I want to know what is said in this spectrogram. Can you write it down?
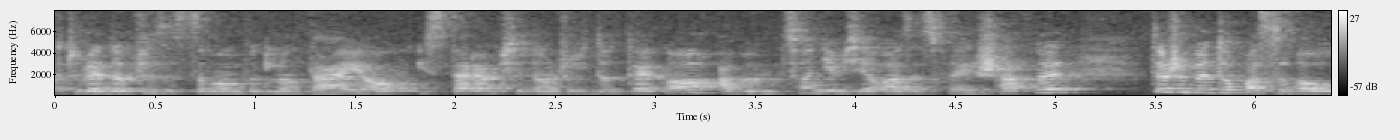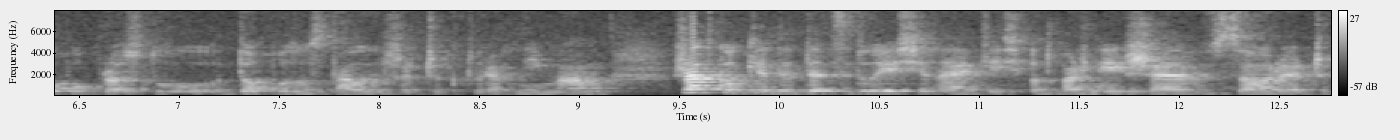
które dobrze ze sobą wyglądają i staram się dążyć do tego, abym co nie wzięła ze swojej szafy, to żeby to pasowało po prostu do pozostałych rzeczy, które w niej mam. Rzadko kiedy decyduję się na jakieś odważniejsze wzory czy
